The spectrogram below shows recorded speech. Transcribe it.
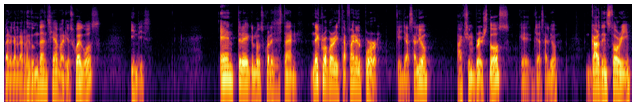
valga la redundancia, varios juegos indies. Entre los cuales están Necrobarista Final Pour, que ya salió, Action Verge 2, que ya salió, Garden Story,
